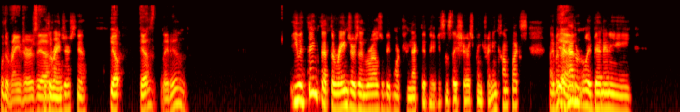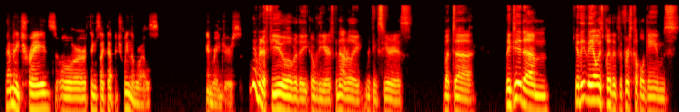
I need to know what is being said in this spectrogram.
with the Rangers? Yeah, with the Rangers. Yeah. Yep. Yeah, they do. You would think that the Rangers and Royals would be more connected, maybe since they share a spring training complex. Like, but there haven't really been any that many trades or things like that between the Royals and Rangers. There've been a few over the over the years, but not really anything serious. But uh they did um yeah, they, they always play like the first couple of games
